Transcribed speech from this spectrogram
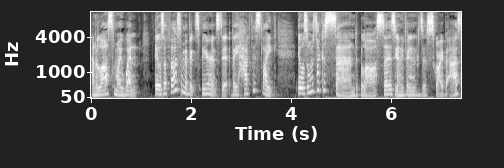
And the last time I went, it was the first time I've experienced it. They had this like. It was almost like a sand blaster, is the only thing I could describe it as.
